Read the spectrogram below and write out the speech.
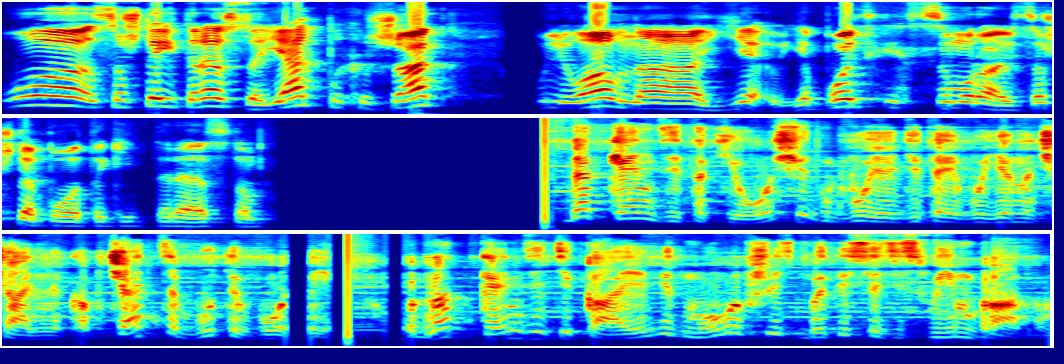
по завжди інтересно, як Пихишак полював на японських самураїв. Завжди було таке інтересно. Де Кензі та Кіоші, двоє дітей воєначальника, вчаться бути воїнами. Однак Кензі тікає, відмовившись битися зі своїм братом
